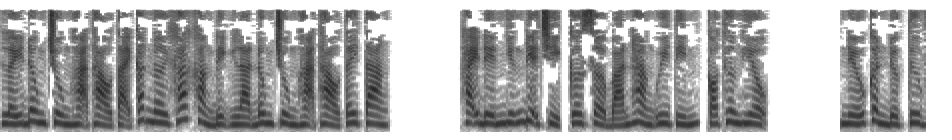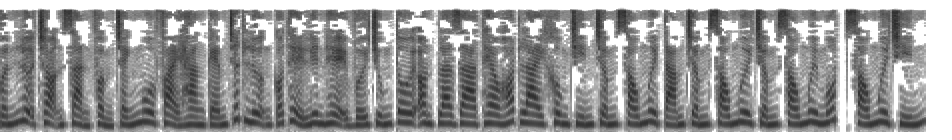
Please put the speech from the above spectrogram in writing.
Lấy đông trùng hạ thảo tại các nơi khác khẳng định là đông trùng hạ thảo Tây Tạng. Hãy đến những địa chỉ cơ sở bán hàng uy tín, có thương hiệu. Nếu cần được tư vấn lựa chọn sản phẩm tránh mua phải hàng kém chất lượng có thể liên hệ với chúng tôi on Plaza theo hotline 09.68.60.61 69.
